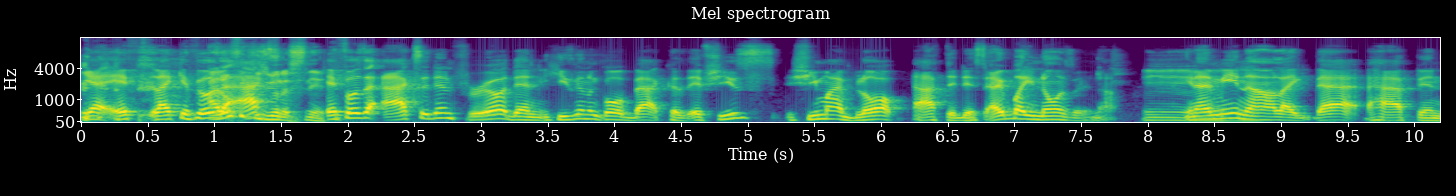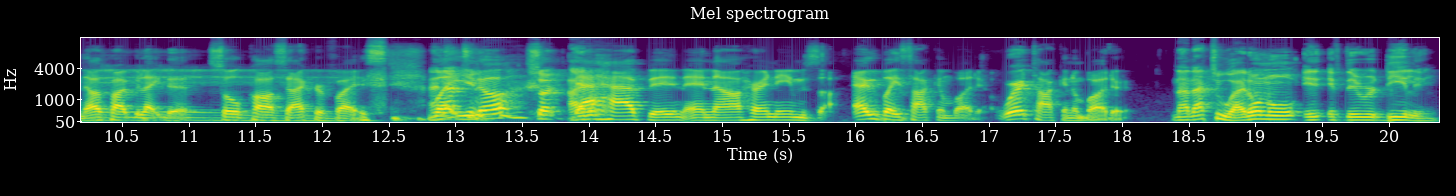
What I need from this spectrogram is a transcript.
yeah. If like if it was I don't an think he's gonna snitch. if it was an accident for real, then he's gonna go back. Cause if she's she might blow up after this. Everybody knows her now. You know what I mean? Mm. Now like that happened. That was probably like the so-called Mm. sacrifice. And But you know Sorry, that happened, and now her name's everybody's talking about it. We're talking about it. Now that too, I don't know if, if they were dealing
